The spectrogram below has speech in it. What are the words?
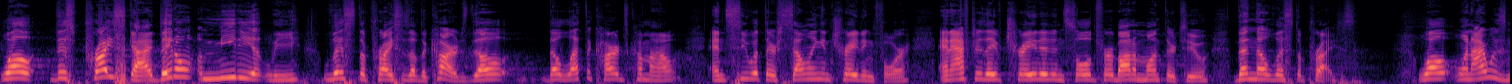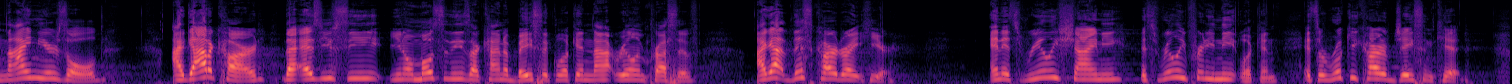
Well, this price guide, they don't immediately list the prices of the cards. They'll, they'll let the cards come out and see what they're selling and trading for. And after they've traded and sold for about a month or two, then they'll list the price. Well, when I was nine years old, I got a card that, as you see, you know, most of these are kind of basic looking, not real impressive. I got this card right here and it's really shiny. It's really pretty neat looking. It's a rookie card of Jason Kidd.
